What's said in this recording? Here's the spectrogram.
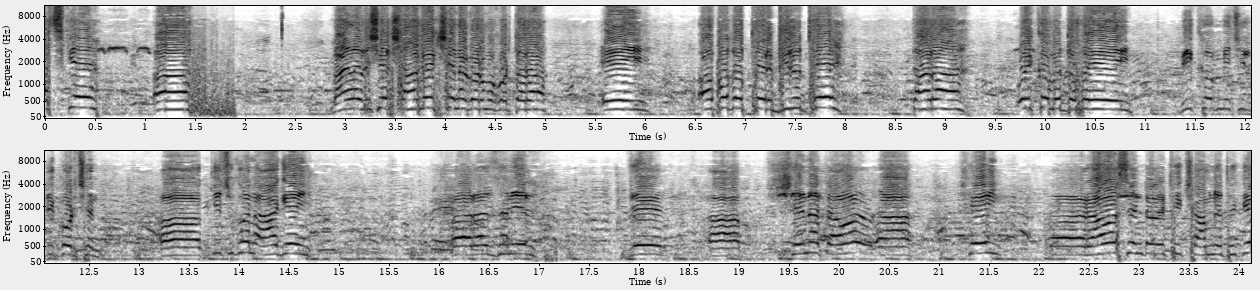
আজকে বাংলাদেশের সাবেক সেনা কর্মকর্তারা এই অপতথ্যের বিরুদ্ধে তারা ঐক্যবদ্ধ হয়ে এই বিক্ষোভ মিছিলটি করছেন। কিছুক্ষণ আগেই রাজধানীর যে সেনা টাওয়ার সেই আহ, রাওয়ার সেন্টারের ঠিক সামনে থেকে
